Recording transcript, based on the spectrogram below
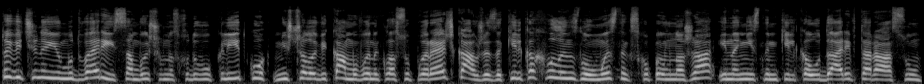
Той відчинив йому двері і сам вийшов на сходову клітку. Між чоловіками виникла суперечка, а вже за кілька хвилин зловмисник схопив ножа і наніс ним кілька ударів Тарасу.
